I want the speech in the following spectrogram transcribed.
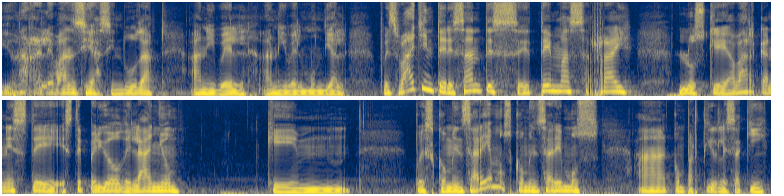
y de una relevancia sin duda a nivel, a nivel mundial. Pues vaya interesantes eh, temas, Ray, los que abarcan este, este periodo del año que... Mm, pues comenzaremos, comenzaremos a compartirles aquí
